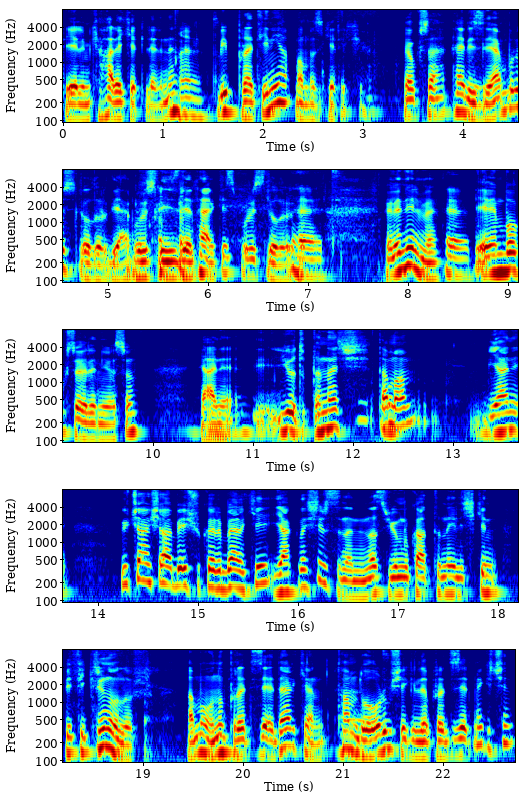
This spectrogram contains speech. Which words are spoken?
diyelim ki hareketlerinin evet. bir pratiğini yapmamız gerekiyor. Yoksa her izleyen Bruce Lee olurdu yani. Bruce Lee izleyen herkes Bruce Lee olurdu. Evet. Öyle değil mi? Evet. Diyelim boks öğreniyorsun. Yani YouTube'dan aç. Tamam. Yani üç aşağı beş yukarı belki yaklaşırsın. Hani nasıl yumruk attığına ilişkin bir fikrin olur. Ama onu pratize ederken tam evet. doğru bir şekilde pratize etmek için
